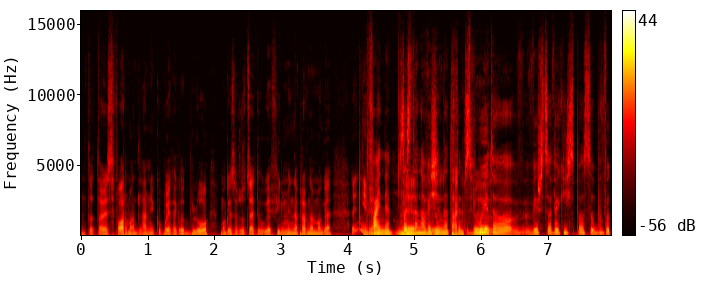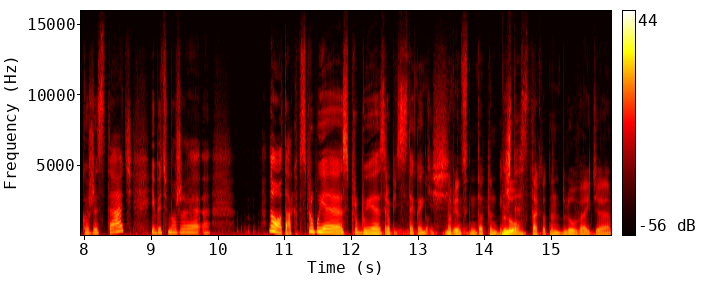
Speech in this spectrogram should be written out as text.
no to to jest format dla mnie. Kupuję tego Blue, mogę sobie wrzucać długie filmy i naprawdę mogę, nie wiem. Fajne, zastanowię się e, nad tak, tym. Spróbuję to, wiesz co, w jakiś sposób wykorzystać i być może, e, no tak, spróbuję, spróbuję zrobić z tego jakiś... No, no więc to, ten Blue, tak, to ten Blue wejdzie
